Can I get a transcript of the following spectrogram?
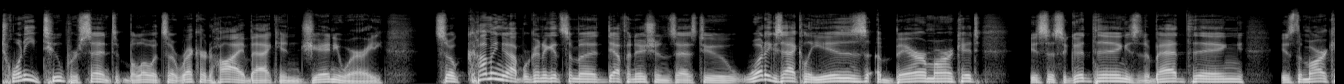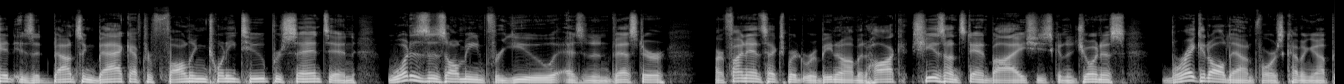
22% below its record high back in January. So coming up, we're going to get some uh, definitions as to what exactly is a bear market. Is this a good thing? Is it a bad thing? Is the market is it bouncing back after falling 22% and what does this all mean for you as an investor? Our finance expert, Rubina Ahmed-Haq, she is on standby. She's going to join us, break it all down for us coming up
